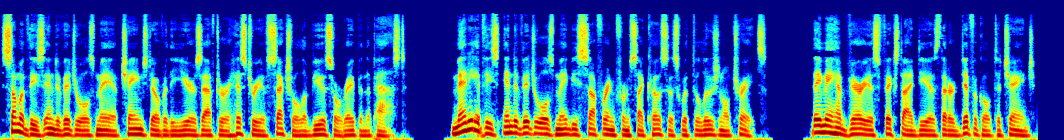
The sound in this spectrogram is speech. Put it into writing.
Some of these individuals may have changed over the years after a history of sexual abuse or rape in the past. Many of these individuals may be suffering from psychosis with delusional traits. They may have various fixed ideas that are difficult to change,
